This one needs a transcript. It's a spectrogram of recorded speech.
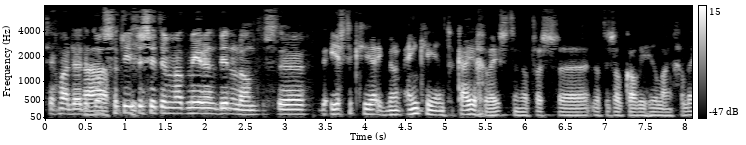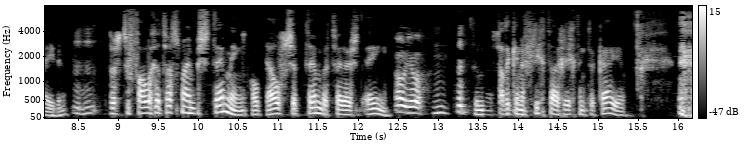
zeg maar, de, conservatieven zitten wat meer in het binnenland. Dus De eerste keer, ik ben ook één keer in Turkije geweest en dat was, dat is ook alweer heel lang geleden. mhm. Het was toevallig, het was mijn bestemming op 11 september 2001. oh joh. Toen zat ik in een vliegtuig richting Turkije.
